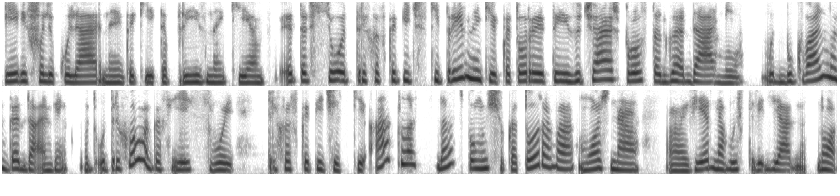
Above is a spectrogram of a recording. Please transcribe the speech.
перифолликулярные какие-то признаки. Это все трихоскопические признаки, которые ты изучаешь просто годами, вот буквально годами. Вот у трихологов есть свой трихоскопический атлас, да, с помощью которого можно э, верно выставить диагноз. Но,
